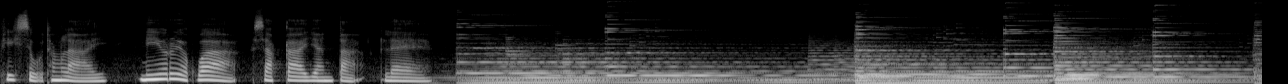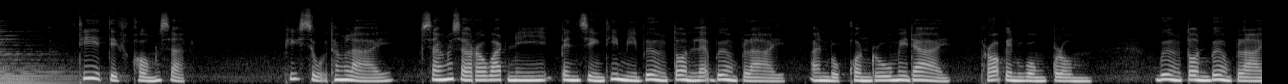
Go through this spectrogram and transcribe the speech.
ภิกษุทั้งหลาย นี้เรียกว่า สักกายันตะแล ที่ติดของสัตว์ ภิกษุทั้งหลาย สังสารวัตนี้เป็นสิ่งที่มีเบื้องต้นและเบื้องปลาย อันบุคคลรู้ไม่ได้ เพราะเป็นวงกลม เบื้องต้นเบื้องปลาย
